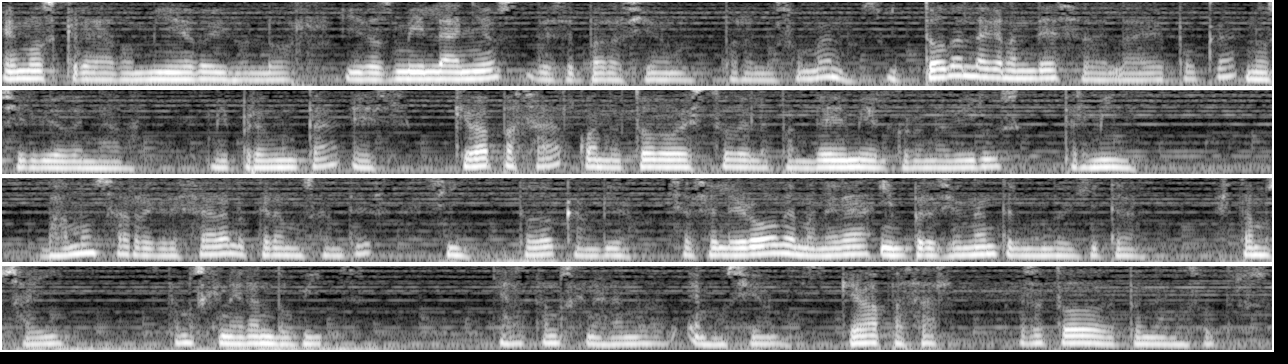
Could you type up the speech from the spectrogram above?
Hemos creado miedo y dolor y dos mil años de separación para los humanos. Y toda la grandeza de la época no sirvió de nada. Mi pregunta es, ¿qué va a pasar cuando todo esto de la pandemia, el coronavirus, termine? ¿Vamos a regresar a lo que éramos antes? Sí, todo cambió. Se aceleró de manera impresionante el mundo digital. Estamos ahí, estamos generando bits, ya no estamos generando emociones. ¿Qué va a pasar? Eso todo depende de nosotros,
